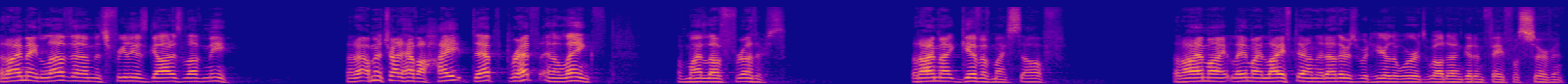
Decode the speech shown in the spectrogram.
That I may love them as freely as God has loved me. That I'm going to try to have a height, depth, breadth, and a length of my love for others. That I might give of myself. That I might lay my life down that others would hear the words, Well done, good and faithful servant.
